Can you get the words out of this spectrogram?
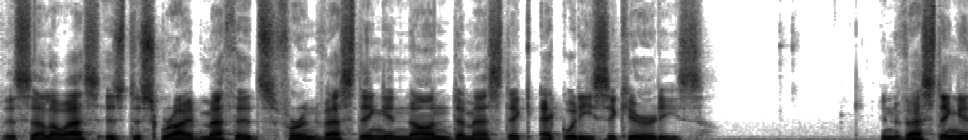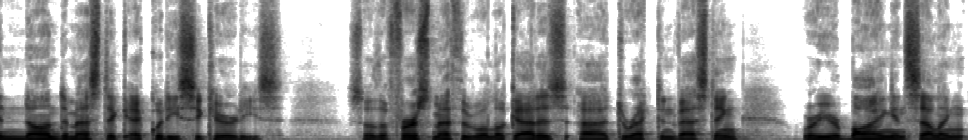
This LOS is describe methods for investing in non-domestic equity securities. Investing in non-domestic equity securities. So the first method we'll look at is uh, direct investing, where you're buying and selling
